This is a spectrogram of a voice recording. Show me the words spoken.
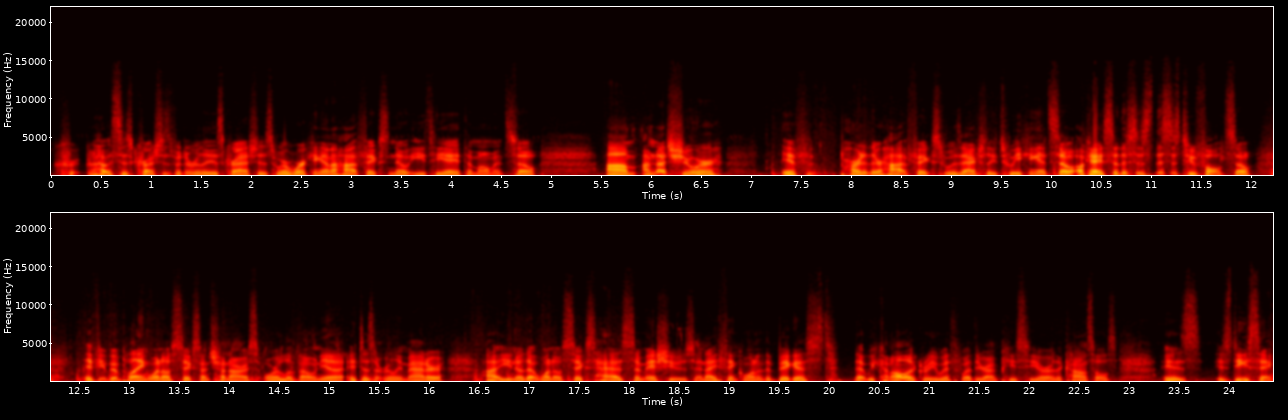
oh, it says crashes, but it really is crashes. We're working on a hotfix, no ETA at the moment. So um, I'm not sure if part of their hotfix was actually tweaking it. So okay, so this is this is twofold. So if you've been playing 106 on Chernarus or Livonia, it doesn't really matter. Uh, you know that 106 has some issues, and I think one of the biggest that we can all agree with, whether you're on PC or the consoles, is is desync,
